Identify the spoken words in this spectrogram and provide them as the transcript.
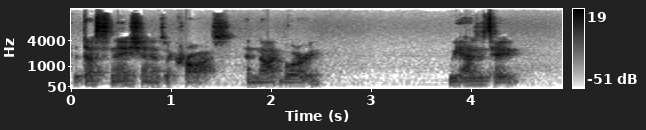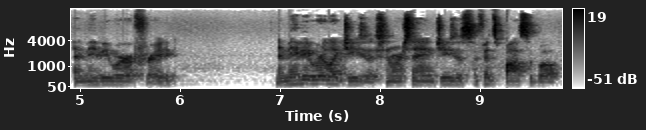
the destination is a cross and not glory, we hesitate and maybe we're afraid. And maybe we're like Jesus and we're saying, Jesus, if it's possible,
